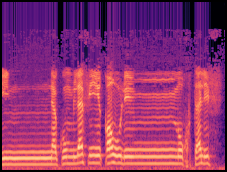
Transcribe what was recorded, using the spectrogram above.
إنكم لفي قول مختلف.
